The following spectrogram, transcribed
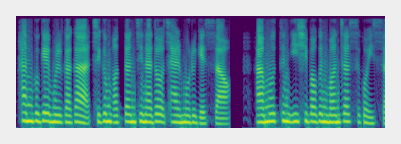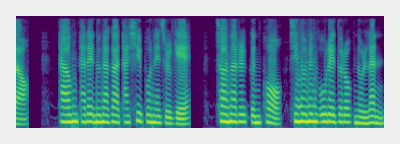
한국의 물가가 지금 어떤지 나도 잘 모르겠어. 아무튼 20억은 먼저 쓰고 있어. 다음 달에 누나가 다시 보내줄게. 전화를 끊고 진호는 오래도록 놀란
